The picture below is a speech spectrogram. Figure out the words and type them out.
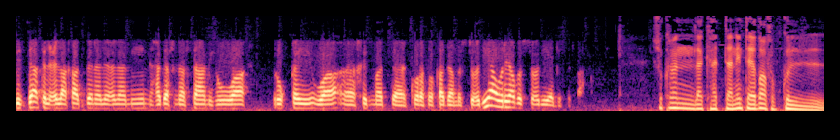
بالذات العلاقات بين الإعلاميين هدفنا السامي هو رقي وخدمة كرة القدم السعودية أو الرياضه السعودية بصفه شكرا لك هتان. أنت إضافة بكل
